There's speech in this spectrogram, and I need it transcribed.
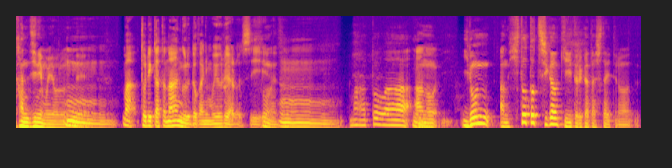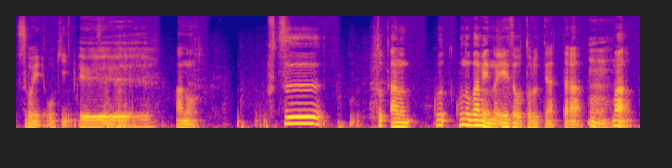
感じにもよるうんで、ん。まあ撮り方のアングルとかにもよるやろうし。そうなんですん。まあ、あとは、あの、いろん、あの、人と違う切り取り方したいっていうのはすごい大きい。へえあの、普通と、あの、ここの場面の映像を撮るってなったら、うん。まあ、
